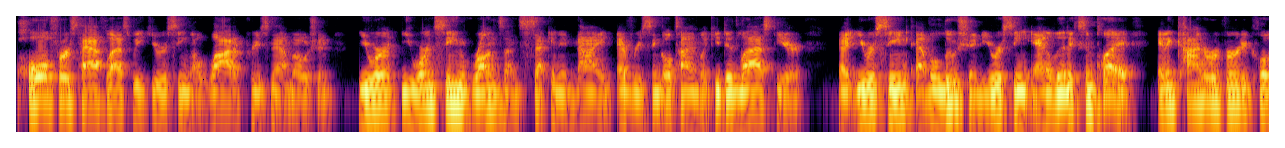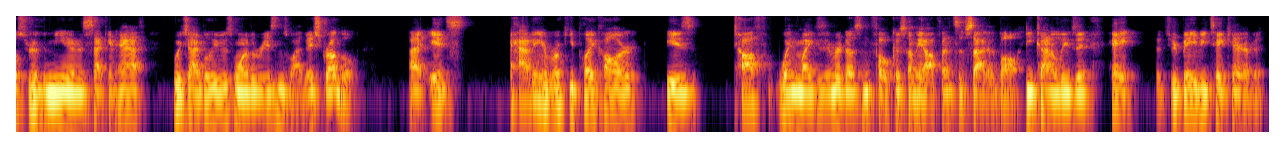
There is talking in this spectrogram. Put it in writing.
Whole first half last week, you were seeing a lot of pre-snap motion. You weren't you weren't seeing runs on second and nine every single time like you did last year that you were seeing evolution, you were seeing analytics in play, and it kind of reverted closer to the mean in the second half, which I believe is one of the reasons why they struggled. Uh, it's having a rookie play caller is tough when Mike Zimmer doesn't focus on the offensive side of the ball. He kind of leaves it, hey, that's your baby, take care of it.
